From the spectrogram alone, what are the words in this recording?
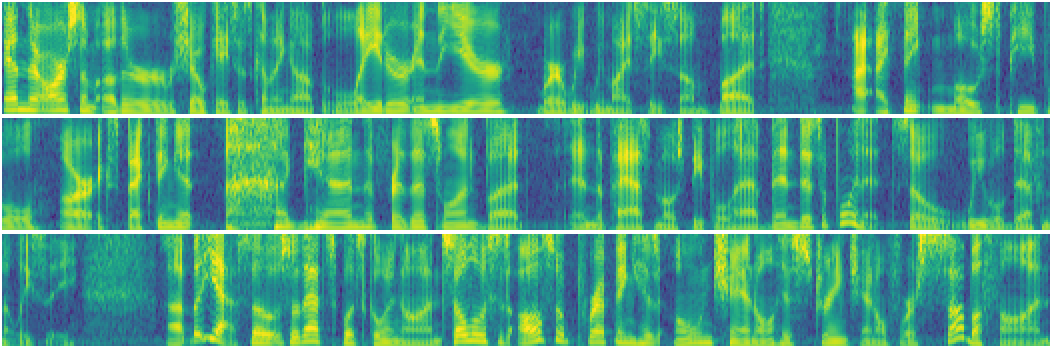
And there are some other showcases coming up later in the year where we, we might see some, but. I, I think most people are expecting it again for this one, but in the past, most people have been disappointed. So we will definitely see. Uh, but yeah, so so that's what's going on. Soloist is also prepping his own channel, his stream channel for a subathon,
